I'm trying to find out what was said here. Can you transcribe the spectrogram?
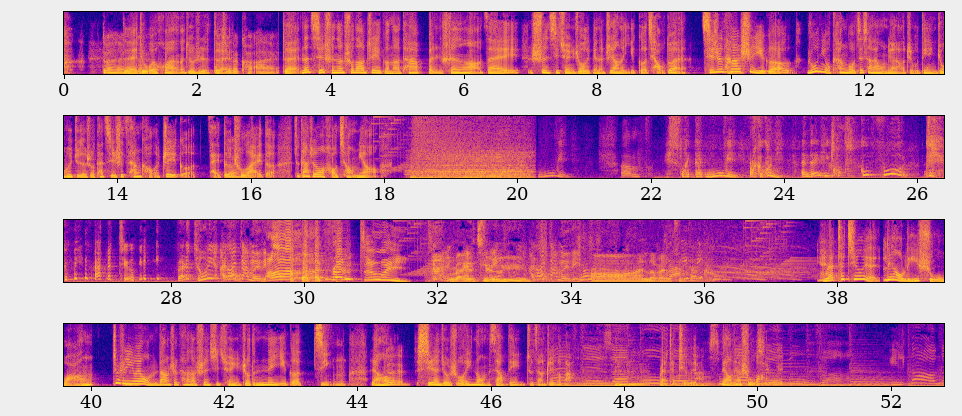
对 对，就为患了，就是对觉得可爱。对，那其实呢，说到这个呢，它本身啊，在《瞬息全宇宙》里边的这样的一个桥段。其实它是一个，如果你有看过接下来我们要聊的这部电影，你就会觉得说它其实是参考了这个才得出来的。就大家觉得好巧妙。Movie, um, it's like that movie, Rakakuni, and then he cooks good food. Do you mean Ratatouille? Ratatouille? I like that movie. Ah, Ratatouille. Ratatouille. I like that movie. Oh, I love Ratatouille. Ratatouille 料理鼠王，就是因为我们当时看了《瞬息全宇宙》的那一个景，然后西人就说：“哎，那我们下部电影就讲这个吧。”嗯，Ratatouille 料理鼠王。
